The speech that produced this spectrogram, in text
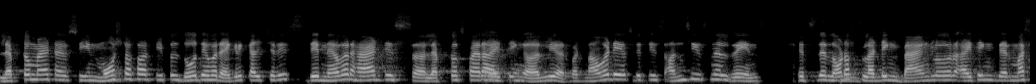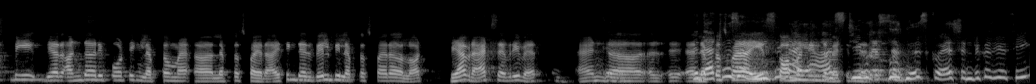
leptomat I've seen most of our people, though they were agriculturists, they never had this uh, leptospira, I think, earlier. But nowadays, with these unseasonal rains, it's there a lot mm. of flooding. Bangalore, I think there must be, they are under-reporting leptoma, uh, leptospira. I think there will be leptospira a lot. We have rats everywhere. And uh, leptospira is common I in the veterinary. this question because you're seeing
